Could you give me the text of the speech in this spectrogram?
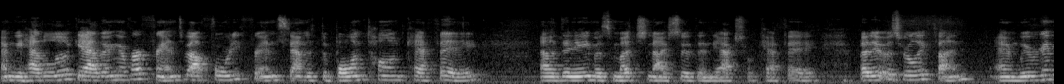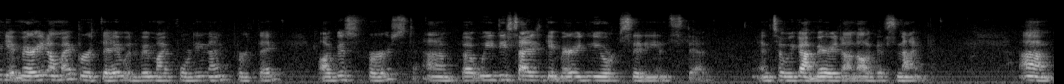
And we had a little gathering of our friends, about 40 friends, down at the Bon Ton Cafe. Uh, the name was much nicer than the actual cafe, but it was really fun. And we were going to get married on my birthday. It would have been my 49th birthday. August 1st, um, but we decided to get married in New York City instead. And so we got married on August 9th. Um,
